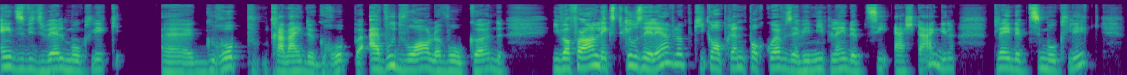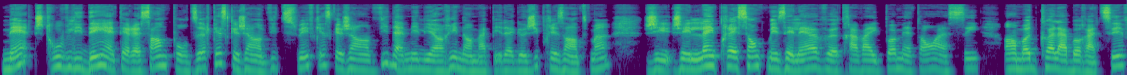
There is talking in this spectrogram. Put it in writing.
individuel, mot-clic euh, groupe, travail de groupe. À vous de voir vos codes. Il va falloir l'expliquer aux élèves pour qu'ils comprennent pourquoi vous avez mis plein de petits hashtags, plein de petits mots-clics. Mais je trouve l'idée intéressante pour dire qu'est-ce que j'ai envie de suivre, qu'est-ce que j'ai envie d'améliorer dans ma pédagogie présentement. J'ai l'impression que mes élèves ne travaillent pas, mettons, assez en mode collaboratif.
